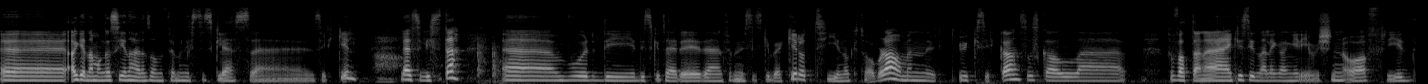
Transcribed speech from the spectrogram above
eh, Agenda Magasin har en sånn feministisk lesesirkel, leseliste, uh, hvor de diskuterer feministiske bøker. Og 10. oktober, da, om en uke, uke cirka, så skal forfatterne Kristina Leganger Iversen og Frid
